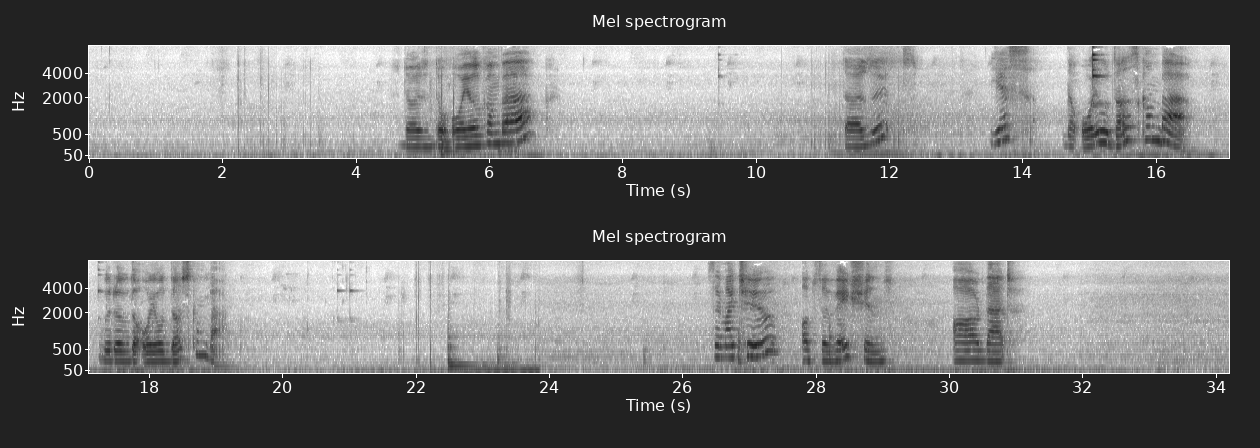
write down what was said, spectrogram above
Does the oil come back? Does it? Yes, the oil does come back bit of the oil does come back. So my two observations are that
